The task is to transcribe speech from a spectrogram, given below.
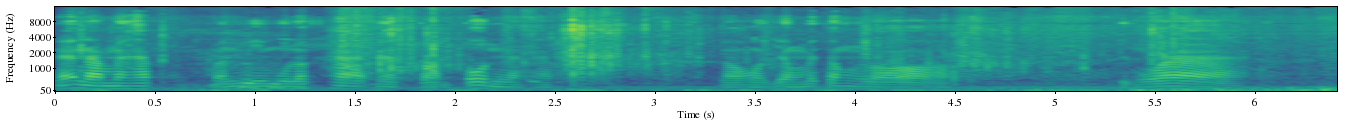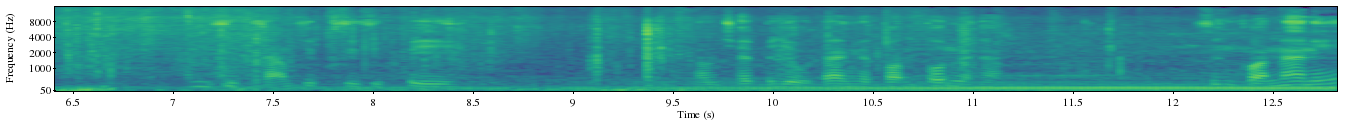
แนะนำนะครับ มันมีมูลค่าแค่ตอนต้นนะครับ เรายังไม่ต้องรอ ถึงว่า 20 30 40 ปี เราใช้ประโยชน์ได้ในตอนต้นเลยครับ ซึ่งก่อนหน้านี้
